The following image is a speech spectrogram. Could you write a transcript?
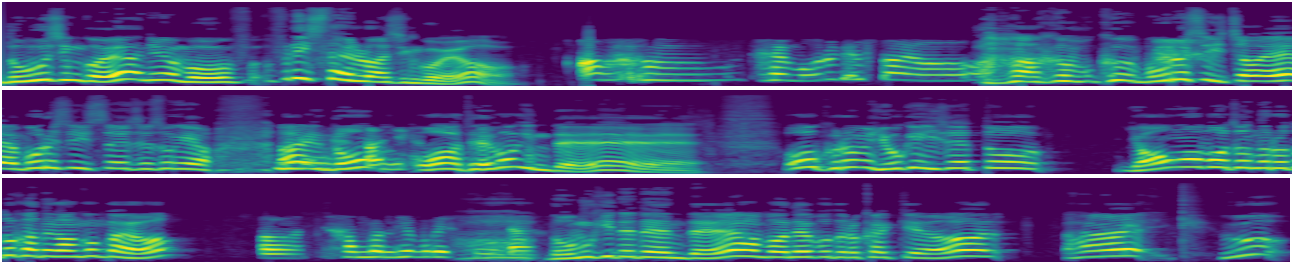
놓으신 거예요? 아니면 뭐 프- 프리스타일로 하신 거예요? 아, 잘 모르겠어요. 아, 그, 그, 모를 수 있죠. 예, 모를 수 있어요. 죄송해요. 아니, 네, 너무, 아니요. 와, 대박인데. 어, 그러면 요게 이제 또 영어 버전으로도 가능한 건가요? 어, 한번 해보겠습니다. 너무 기대되는데. 한번 해보도록 할게요. Hi, 큐!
